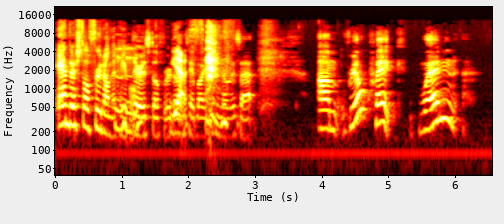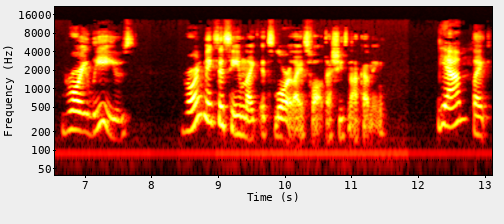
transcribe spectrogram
And there's still fruit on the Mhm. table. There is still fruit Yes. on the table. I didn't notice that. Um, real quick, when Rory leaves, Rory makes it seem like it's Lorelai's fault that she's not coming. Yeah. Like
